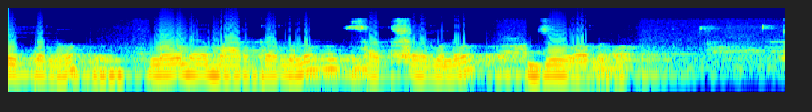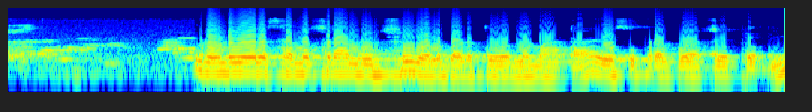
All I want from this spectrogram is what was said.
చెప్పెను నేనే మార్గమును సత్యమును జీవమును రెండు వేల సంవత్సరాల నుంచి వెనబడుతూ ఉన్న మాట యేసు ప్రభు వారు చెప్పింది.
